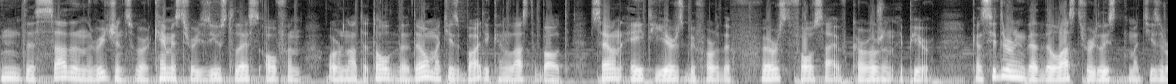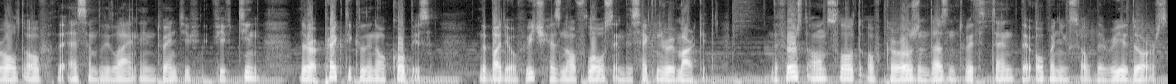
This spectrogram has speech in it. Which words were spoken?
In the southern regions where chemistry is used less often or not at all, the Daewoo body can last about 7-8 years before the first foci of corrosion appear. Considering that the last released Matiz rolled off the assembly line in 2015, there are practically no copies, the body of which has no flaws in the secondary market. The first onslaught of corrosion doesn't withstand the openings of the rear doors.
